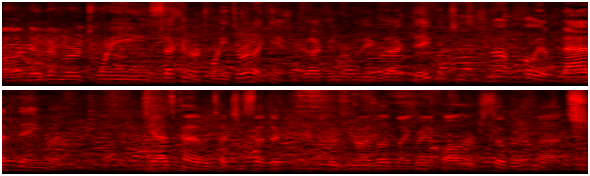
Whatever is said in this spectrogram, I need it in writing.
on November 22nd or 23rd. I can't exactly remember the exact date, which is not probably a bad thing, but yeah, it's kind of a touchy subject because you know I love my grandfather so very much.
